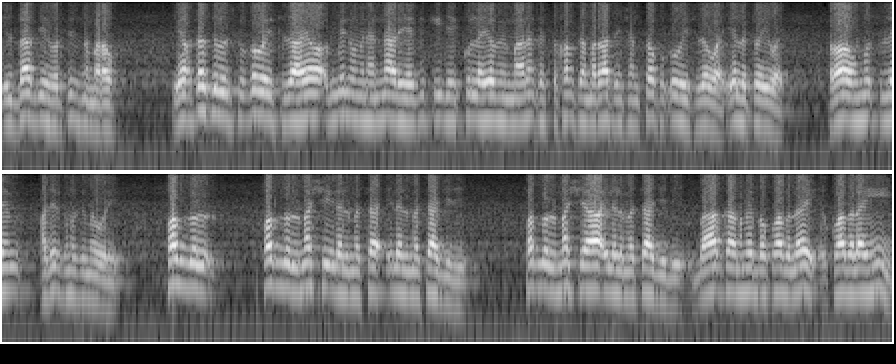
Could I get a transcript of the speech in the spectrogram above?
ilbaabdii hortisna maraw yaktasilu isku qaweysadaayo minhu min annahri haki kiijay kula yawmin maalin kasta khamsa maraatin shantoo ku qaweysado waay yalatooy waay rawahu muslim xadiiska muslim a weri fadl fadlu lmashi ila lmasa ila lmasaajidi fadlu lmashya ila lmasaajidi baabkaan mayba ku hadlayhi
